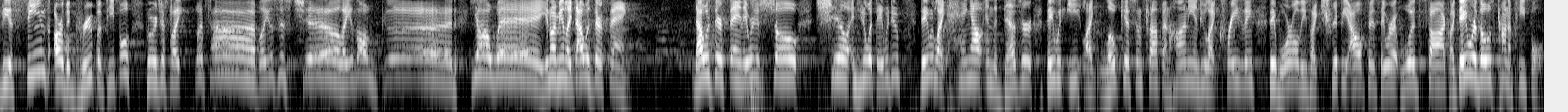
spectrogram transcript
The Essenes are the group of people who are just like, what's up? Like, let's just chill. Like, it's all good. Yahweh. You know what I mean? Like, that was their thing. That was their thing. They were just so chill. And you know what they would do? They would like hang out in the desert. They would eat like locusts and stuff and honey and do like crazy things. They wore all these like trippy outfits. They were at Woodstock. Like they were those kind of people.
